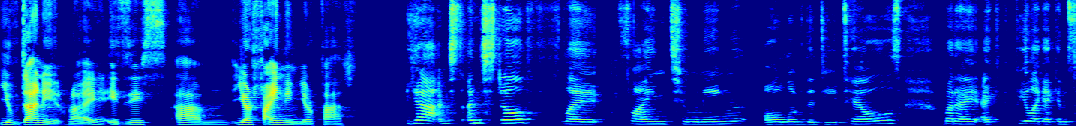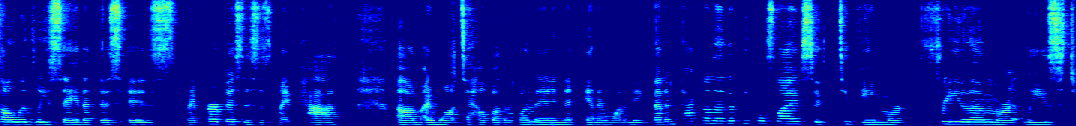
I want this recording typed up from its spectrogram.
you've done it right is this um you're finding your path yeah i'm i'm still like fine tuning all of the details but I, I feel like i can solidly say that this is my purpose this is my path um, i want to help other women and i want to make that impact on other people's lives to, to gain more freedom or at least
